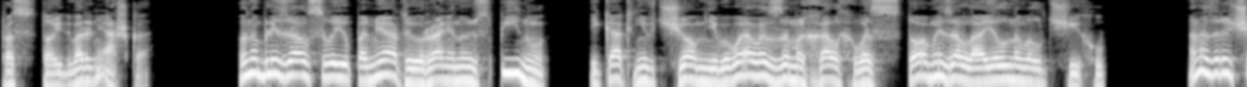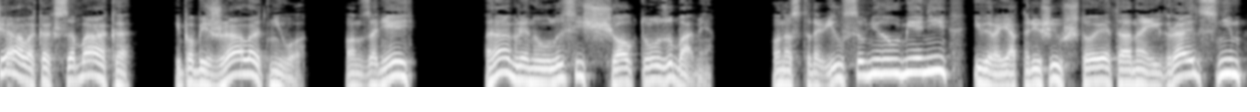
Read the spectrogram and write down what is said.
простой дворняжка. Он облизал свою помятую раненую спину и, как ни в чем не бывало, замахал хвостом и залаял на волчиху. Она зарычала, как собака, и побежала от него. Он за ней. Она оглянулась и щелкнула зубами. Он остановился в недоумении и, вероятно, решив, что это она играет с ним,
